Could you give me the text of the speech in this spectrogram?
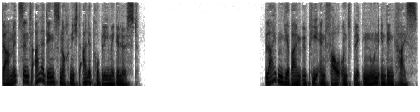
Damit sind allerdings noch nicht alle Probleme gelöst. Bleiben wir beim ÖPNV und blicken nun in den Kreis.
